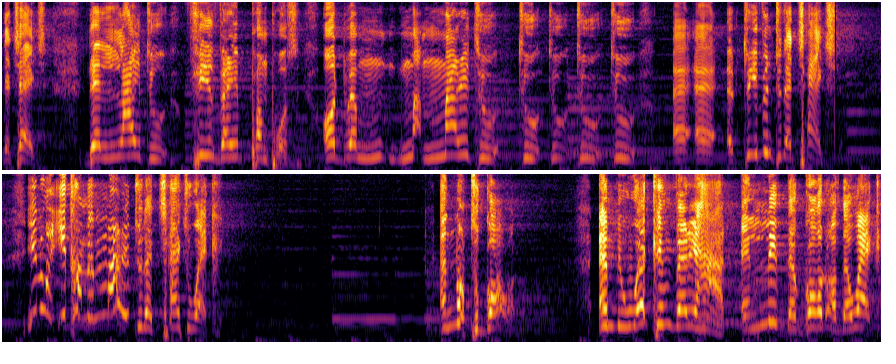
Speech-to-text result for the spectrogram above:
the church. They like to feel very pompous, or they were m- ma- married to to to to to, uh, uh, to even to the church. You know, you can be married to the church work and not to God, and be working very hard and leave the God of the work.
